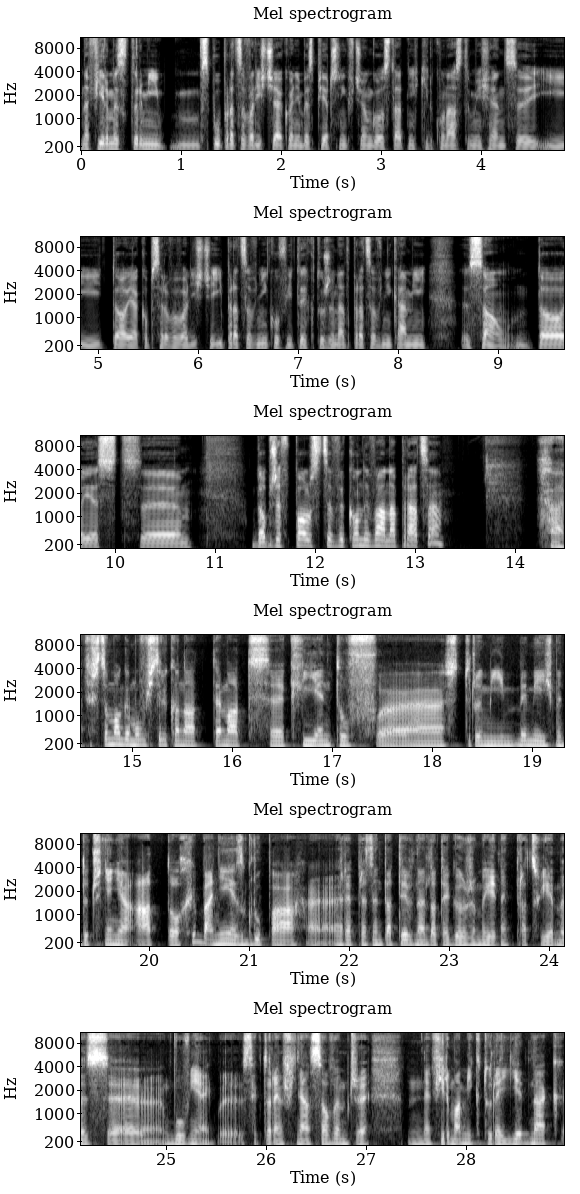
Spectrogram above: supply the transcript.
na firmy, z którymi współpracowaliście jako niebezpiecznik w ciągu ostatnich kilkunastu miesięcy i to, jak obserwowaliście i pracowników, i tych, którzy nad pracownikami są. To jest e, dobrze w Polsce wykonywana praca? Ha, wiesz co, mogę mówić tylko na temat e, klientów, e, z którymi my mieliśmy do czynienia, a to chyba nie jest grupa e, reprezentatywna, dlatego że my jednak pracujemy z głównie sektorem finansowym, czy firmami, które jednak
